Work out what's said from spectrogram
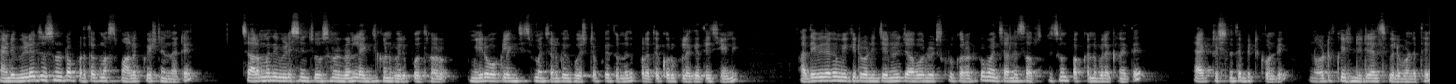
అండ్ వీడియో చూసినట్టు ప్రతి ఒక్క స్మాల్ క్వశ్చన్ ఏంటంటే చాలా మంది వీడియోస్ని చూస్తున్నారు కానీ లెగ్ చేసుకొని వెళ్ళిపోతున్నారు. మీరు ఒక లెగ్ చేసి మన ఛానల్కి బూస్ట్ అప్ అయితే ఉన్నది ప్రతి ఒక్కరు లైక్ అయితే చేయండి. అదేవిధంగా మీకు ఇటువంటి జెన్యున్ జాబ్ అప్డేట్స్ కూడా కనుక మన ఛానల్ సబ్స్క్రిప్షన్ పక్కన బెలకన్ అయితే యాక్టివేషన్ అయితే పెట్టుకోండి. నోటిఫికేషన్ డీటెయిల్స్ వెలువడితే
